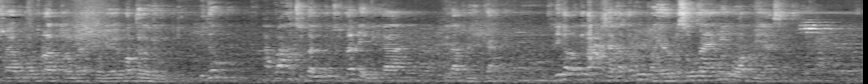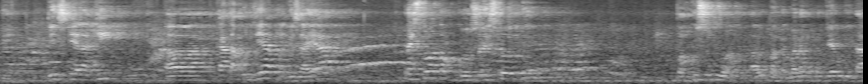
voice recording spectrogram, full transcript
Saya memotret boleh pegel gitu. Itu apa kejutan-kejutan yang kita kita berikan. Jadi kalau kita bisa ketemu bayar pesona ini luar biasa jadi sekali lagi uh, kata kuncinya bagi saya resto atau ghost resto itu bagus semua. Tapi bagaimana kemudian kita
